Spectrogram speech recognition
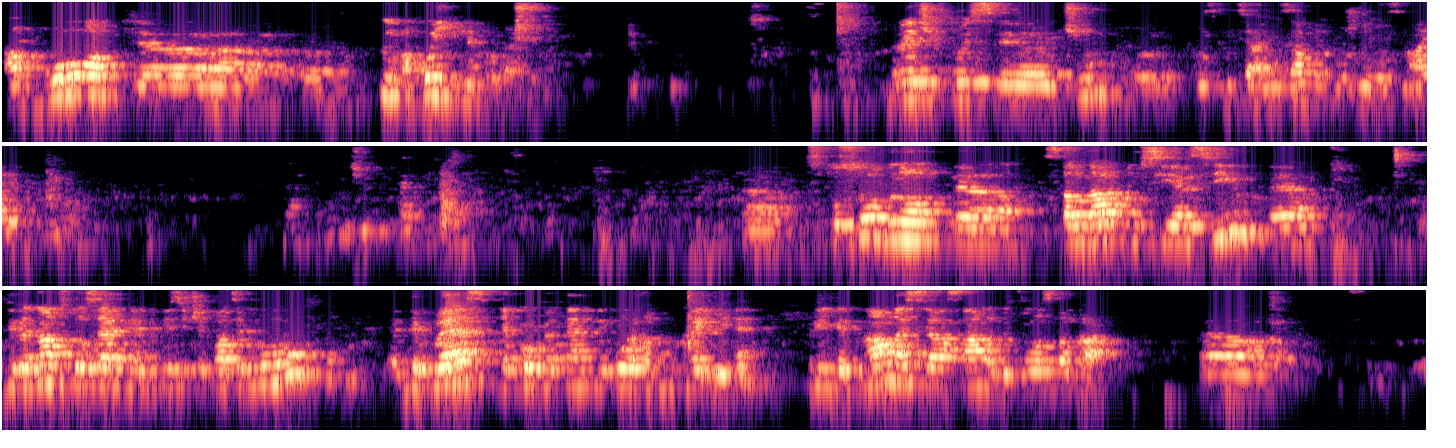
або, е, ну, або її не проведення. До речі, хтось е, чув е, про спеціальний запит, можливо, знає. Е, Стосовно стандарту CRC, е, 19 серпня 2022 року ДПС як компетентний орган України приєдналася саме до цього стандарту.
